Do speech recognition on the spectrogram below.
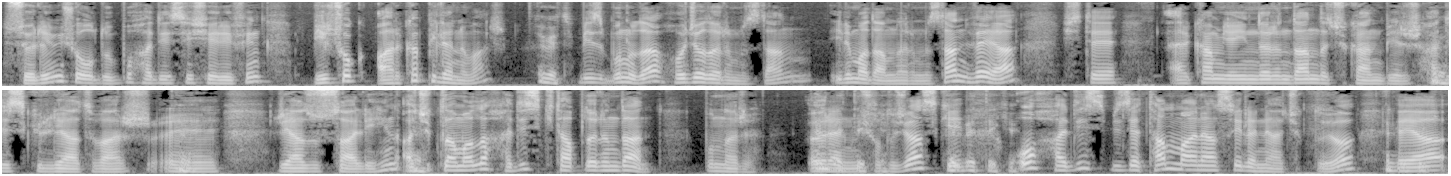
söylemiş olduğu bu hadisi şerifin birçok arka planı var. Evet. Biz bunu da hocalarımızdan, ilim adamlarımızdan veya işte Erkam yayınlarından da çıkan bir hadis evet. külliyatı var. Evet. Ee, Riyazu Salih'in evet. açıklamalı hadis kitaplarından bunları öğrenmiş ki. olacağız ki, ki o hadis bize tam manasıyla ne açıklıyor Elbette veya.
